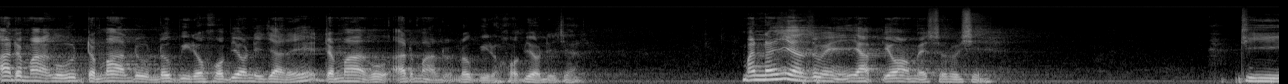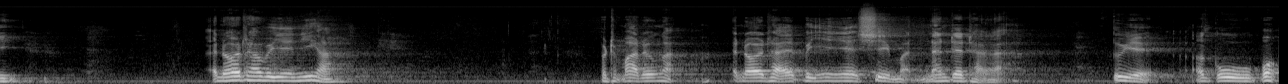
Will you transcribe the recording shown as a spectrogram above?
အာဓမ္မကိုဓမ္မလို့လုပ်ပြီးတော့ဟောပြောနေကြတယ်ဓမ္မကိုအာဓမ္မလို့လုပ်ပြီးတော့ဟောပြောနေကြတယ်မနှမ်းရဆိုရင်ရပြောရမယ်ဆိုလို့ရှိရင်ဒီအနောထဘယင်ကြီးဟာပထမတုန်းကအနောထဘယင်ရဲ့ရှေ့မှာနန်းတက်တာကသူ့ရဲ့အကိုပေါ့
